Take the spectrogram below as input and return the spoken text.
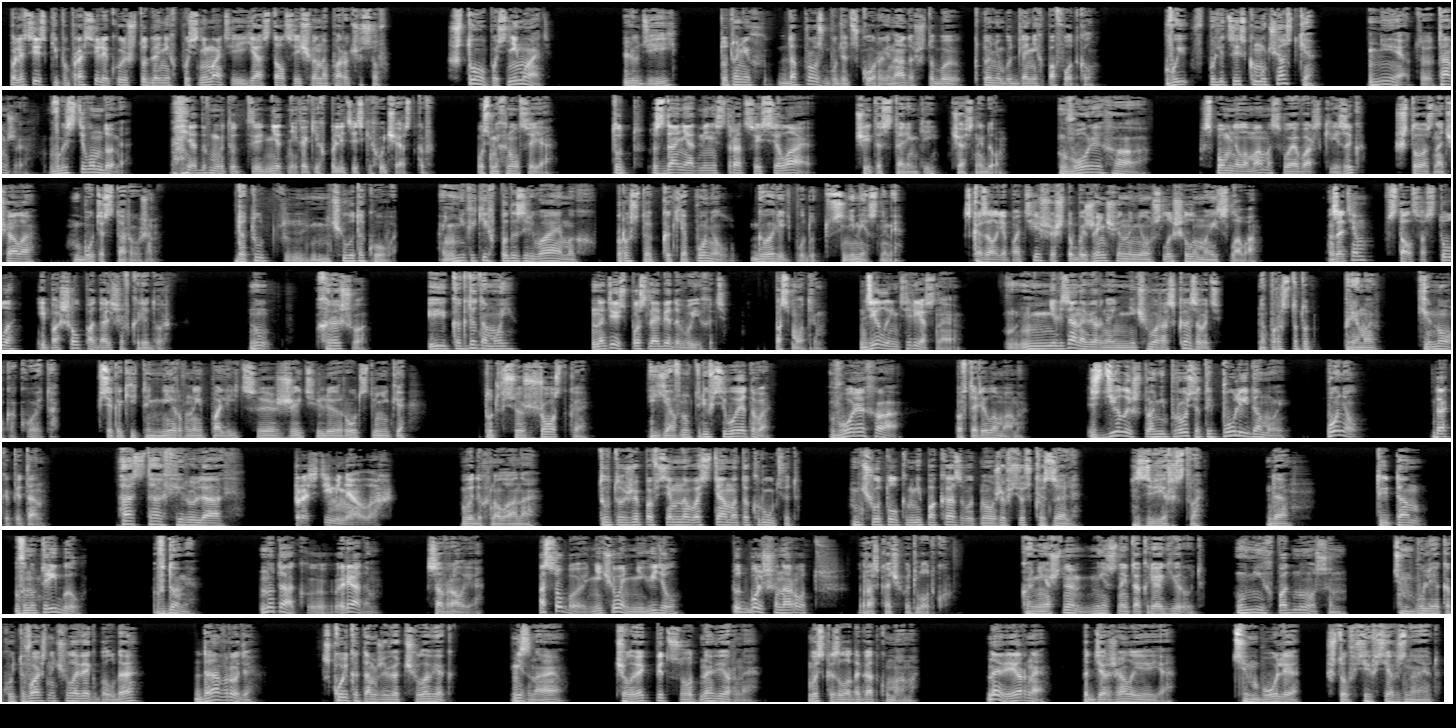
Полицейские попросили кое-что для них поснимать, и я остался еще на пару часов. Что поснимать? Людей. Тут у них допрос будет скоро, и надо, чтобы кто-нибудь для них пофоткал. Вы в полицейском участке? Нет, там же, в гостевом доме. Я думаю, тут нет никаких полицейских участков. Усмехнулся я. Тут здание администрации села, чей-то старенький частный дом. Вориха. Вспомнила мама свой аварский язык, что означало «будь осторожен». Да тут ничего такого. Никаких подозреваемых, просто, как я понял, говорить будут с неместными. Сказал я потише, чтобы женщина не услышала мои слова. Затем встал со стула и пошел подальше в коридор. Ну, хорошо. И когда домой? Надеюсь, после обеда выехать. Посмотрим. Дело интересное. Нельзя, наверное, ничего рассказывать, но просто тут прямо кино какое-то. Все какие-то нервные, полиция, жители, родственники. Тут все жестко. И я внутри всего этого. «Вореха!» — повторила мама. «Сделай, что они просят, и пулей домой. Понял?» «Да, капитан». «Астахфируля». «Прости меня, Аллах», — выдохнула она. «Тут уже по всем новостям это крутят. Ничего толком не показывают, но уже все сказали. Зверство». «Да». «Ты там внутри был?» «В доме». «Ну так, рядом», — соврал я. «Особо ничего не видел. Тут больше народ раскачивает лодку». «Конечно, местные так реагируют. У них под носом. Тем более какой-то важный человек был, да?» «Да, вроде. Сколько там живет человек?» «Не знаю. Человек пятьсот, наверное», — высказала догадку мама. «Наверное», — поддержал ее я. «Тем более, что все всех знают.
